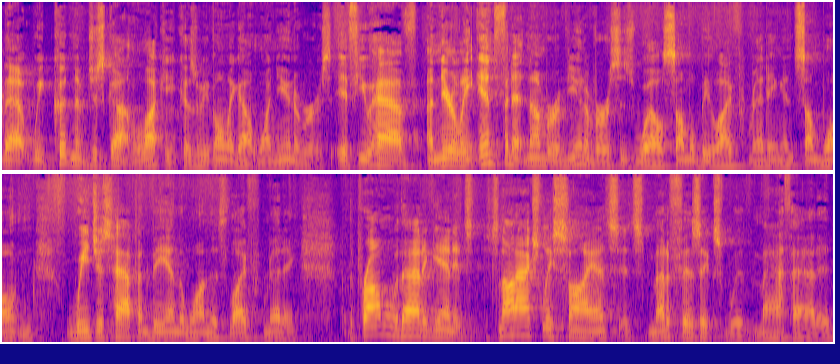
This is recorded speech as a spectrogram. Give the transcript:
that we couldn't have just gotten lucky because we've only got one universe. If you have a nearly infinite number of universes, well, some will be life permitting and some won't, and we just happen to be in the one that's life permitting. The problem with that, again, it's, it's not actually science, it's metaphysics with math added,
